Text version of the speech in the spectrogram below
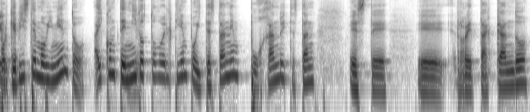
porque, viste movimiento, hay contenido todo el tiempo y te están empujando y te están este, eh, retacando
